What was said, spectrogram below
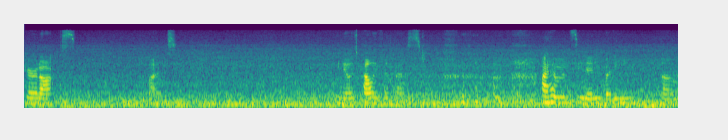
paradox, but you know, it's probably for the best. I haven't seen anybody um,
